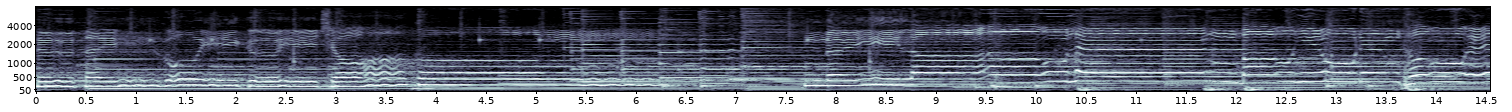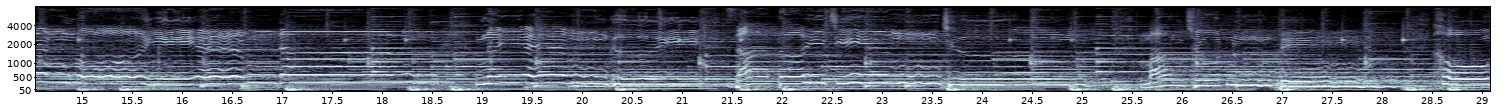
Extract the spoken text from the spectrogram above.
từ tay gối gửi cho con. Này là mang chút tình. Hậu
